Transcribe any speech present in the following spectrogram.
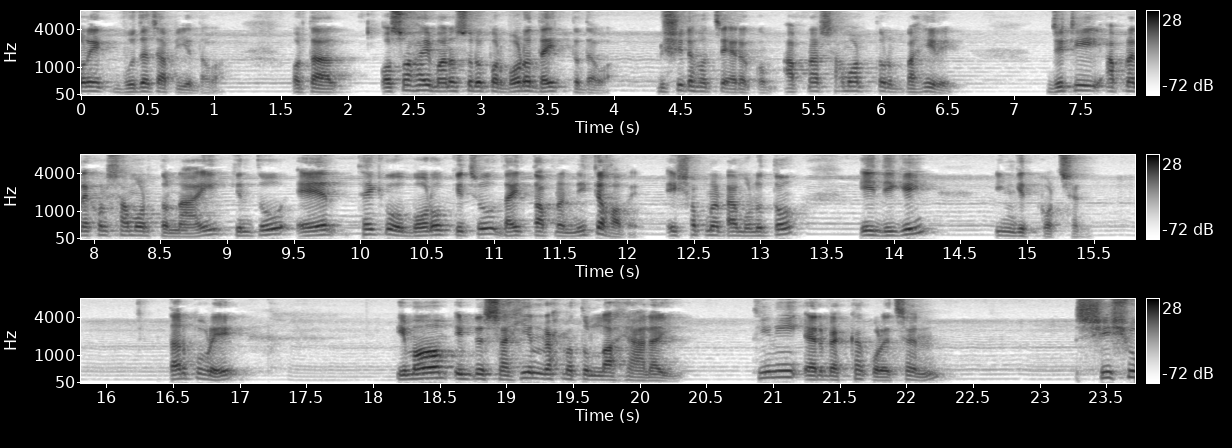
অনেক বোঝা চাপিয়ে দেওয়া, অর্থাৎ অসহায় মানুষের উপর বড় দায়িত্ব দেওয়া। বিষয়টা হচ্ছে এরকম, আপনার সামর্থ্যর বাহিরে, যেটি আপনার এখন সামর্থ্য নাই, কিন্তু এর থেকেও বড় কিছু দায়িত্ব আপনার নিতে হবে। এই স্বপ্নটা মূলত এই দিকেই ইঙ্গিত করছেন। তারপরে ইমাম ইবনে শাহিন রহমতুল্লাহ আলাই তিনি এর ব্যাখ্যা করেছেন শিশু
